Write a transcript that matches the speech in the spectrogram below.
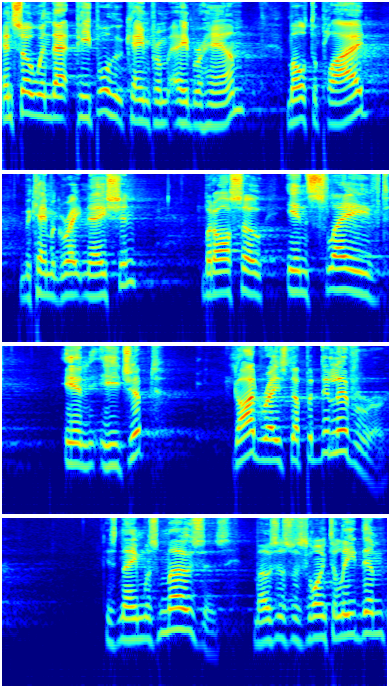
And so when that people who came from Abraham multiplied, became a great nation, but also enslaved in Egypt, God raised up a deliverer. His name was Moses. Moses was going to lead them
